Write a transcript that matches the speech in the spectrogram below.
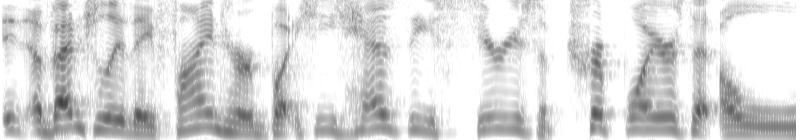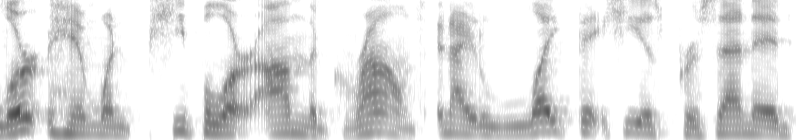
Eventually they find her but he has these series of tripwires that alert him when people are on the grounds and i like that he is presented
